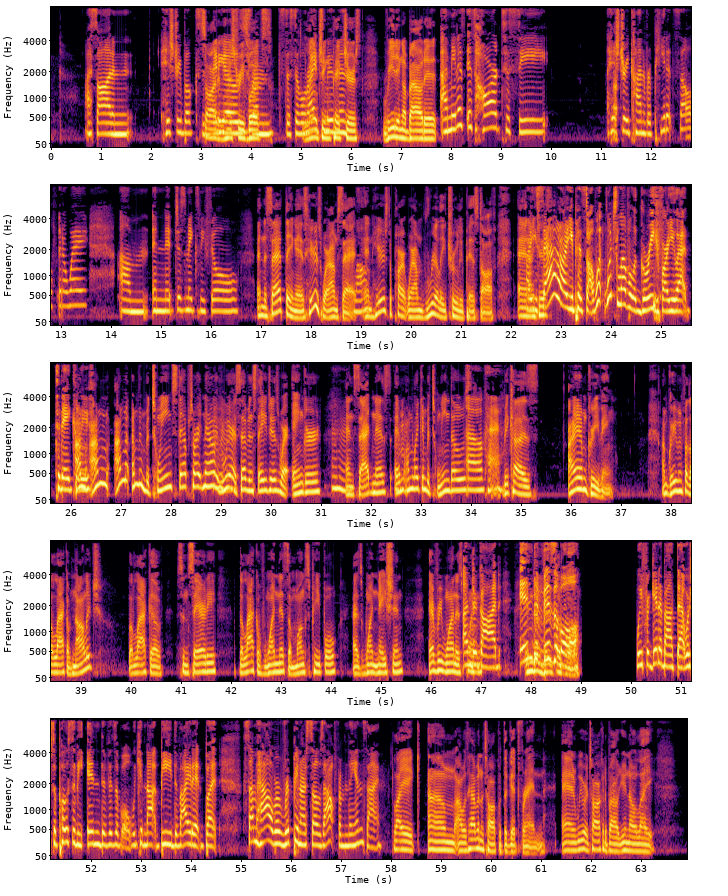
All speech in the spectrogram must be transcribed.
I saw it in history books saw and videos history books, from the civil rights movement. pictures, reading about it. I mean, it's, it's hard to see history kind of repeat itself in a way. Um, and it just makes me feel and the sad thing is, here's where I'm sad. And here's the part where I'm really truly pissed off. And are I you just, sad or are you pissed off? What which level of grief are you at today, Khalif? I'm I'm I'm, I'm in between steps right now. Mm-hmm. We're at seven stages where anger mm-hmm. and sadness. Mm-hmm. I'm, I'm like in between those. Oh, okay. Because I am grieving. I'm grieving for the lack of knowledge, the lack of sincerity, the lack of oneness amongst people as one nation everyone is under God, indivisible. indivisible. We forget about that. We're supposed to be indivisible. We cannot be divided, but somehow we're ripping ourselves out from the inside. Like, um, I was having a talk with a good friend and we were talking about, you know, like,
